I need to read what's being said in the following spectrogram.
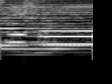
你好。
